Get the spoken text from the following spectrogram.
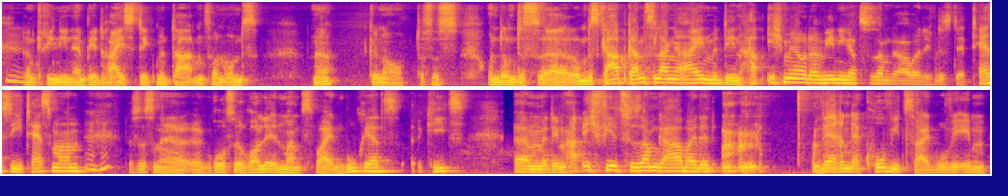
Hm. Dann kriegen die einen MP3-Stick mit Daten von uns. Ne? Genau, das ist und und das äh, und es gab ganz lange einen, mit denen habe ich mehr oder weniger zusammengearbeitet. Das ist der Tessie Tessmann. Mhm. Das ist eine äh, große Rolle in meinem zweiten Buch jetzt, Kiez. Ähm, mit dem habe ich viel zusammengearbeitet während der Covid-Zeit, wo wir eben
